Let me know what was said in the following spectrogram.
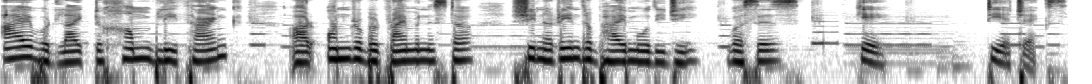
I would like to humbly thank our Honorable Prime Minister Shri Narendra Bhai Modi ji versus K THX.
